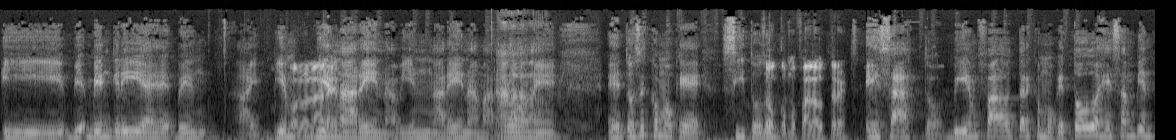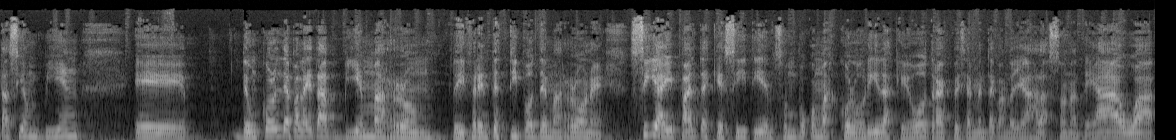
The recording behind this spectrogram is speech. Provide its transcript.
y bien, bien gris, bien Ay, bien, bien arena. bien arena, marrones. Ah. Entonces como que si todo... como Fallout 3. Exacto, bien Fallout 3, como que todo es esa ambientación bien... Eh, de un color de paleta bien marrón, de diferentes tipos de marrones. Sí hay partes que sí tienen, son un poco más coloridas que otras, especialmente cuando llegas a las zonas de agua,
